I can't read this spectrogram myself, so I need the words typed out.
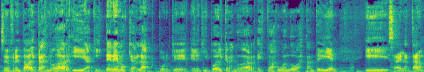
se enfrentaba al Krasnodar y aquí tenemos que hablar porque el equipo del Krasnodar está jugando bastante bien y se adelantaron.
